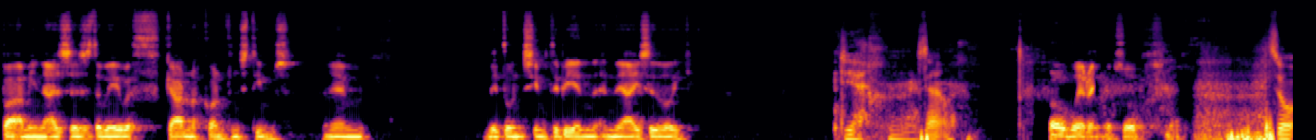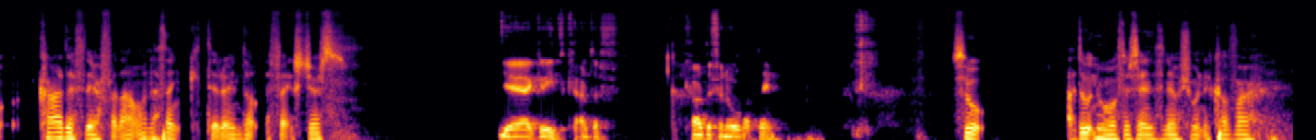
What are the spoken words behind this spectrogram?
but I mean, as is the way with Gardiner Conference teams, um, they don't seem to be in, in the eyes of the league. yeah, exactly. Probably right. So, So Cardiff there for that one, I think, to round up the fixtures. Yeah, agreed. Cardiff, Cardiff in overtime. So I don't know if there's anything else you want to cover.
